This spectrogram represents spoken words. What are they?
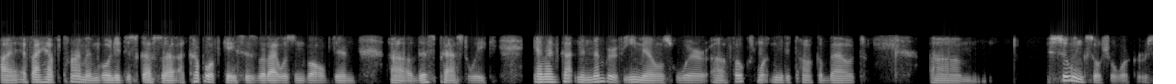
I, if I have time, I'm going to discuss a, a, couple of cases that I was involved in uh, this past week. And I've gotten a number of emails where uh, folks want me to talk about um, suing social workers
